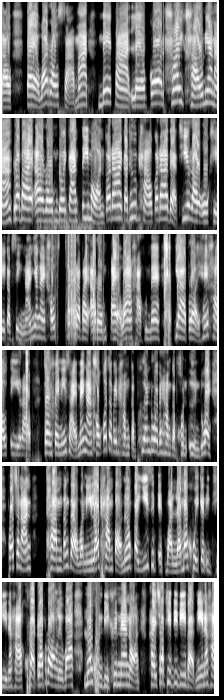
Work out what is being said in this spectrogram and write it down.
เรา แต่ว่าเราสามารถเมตตาแล้วก็ให้เขาเนี่ยนะระบายอารมณ์โดยการตีหมอนก็ได้กระทืบเท้าก็ได้แบบที่เราโอเคกับสิ่งนั้นยังไงเขาจะระบายอารมณ์แต่ว่าค่ะคุณแม่ อย่าปล่อยให้เขาตีเราจนเป็นนิสัยไม่งั้นเขาก็จะไปทำกับเพื่อนด้วยไปทำกับคนอื่นด้วย เพราะฉะนั้นทำตั้งแต่วันนี้แล้วทำต่อเนื่องไป 21 วัน แล้วมาคุยกันอีกทีนะคะครูแพทย์รับรองเลยว่าลูกคุณดีขึ้นแน่นอน ใครชอบคลิปดีๆ แบบนี้นะคะ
